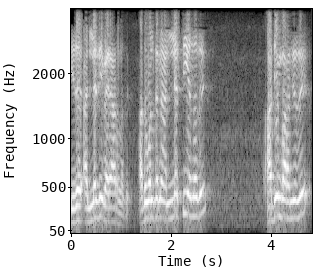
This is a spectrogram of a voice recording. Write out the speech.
ഇത് അല്ലതി വരാറുള്ളത്. അതുപോലെ തന്നെ അല്ലത്തി എന്നത് ആദ്യം പറഞ്ഞത്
